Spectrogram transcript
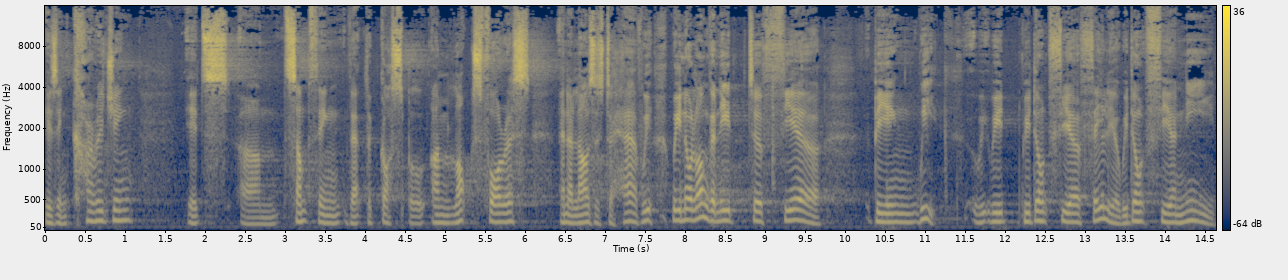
is encouraging. It's um, something that the gospel unlocks for us and allows us to have. We, we no longer need to fear being weak. We, we, we don't fear failure. We don't fear need.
